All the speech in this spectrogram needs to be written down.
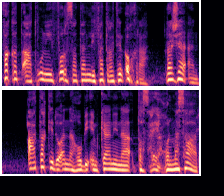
فقط أعطوني فرصة لفترة أخرى. رجاء أعتقد أنه بإمكاننا تصحيح المسار.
